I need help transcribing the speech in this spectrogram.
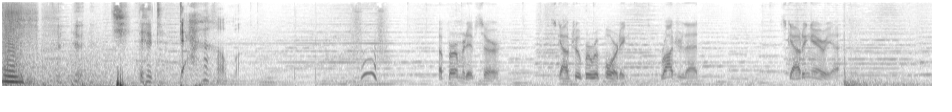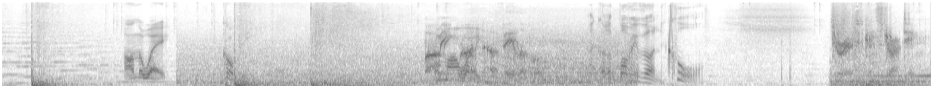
Damn. Whew. Affirmative, sir. Scout trooper reporting. Roger that. Scouting area. On the way. Copy. Bombing On my run way. available. I got a bombing run. Cool. Turret constructing.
